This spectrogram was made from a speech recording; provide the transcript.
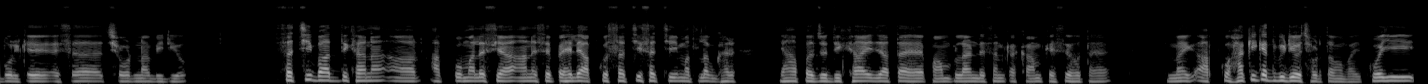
बोल के ऐसा छोड़ना वीडियो। सच्ची बात दिखाना और आपको मलेशिया आने से पहले आपको सच्ची सच्ची मतलब घर यहाँ पर जो दिखाई जाता है, पाम प्लांटेशन का काम कैसे होता है तो मैं आपको हकीकत वीडियो छोड़ता हूँ भाई। कोई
